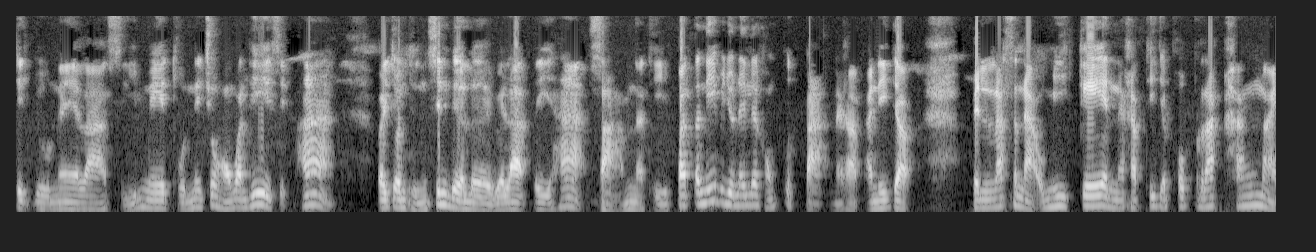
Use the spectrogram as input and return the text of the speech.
ถิตอยู่ในราศีเมถุนในช่วงของวันที่ 15 ไปจนถึงสิ้นเดือนเลย เวลาตีห้าสามนาทีปัตตานีไปอยู่ในเรือของปุตตะนะครับ อันนี้จะ เป็นลักษณะมีเกณฑ์นะครับ ที่จะพบรักครั้งใหม่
